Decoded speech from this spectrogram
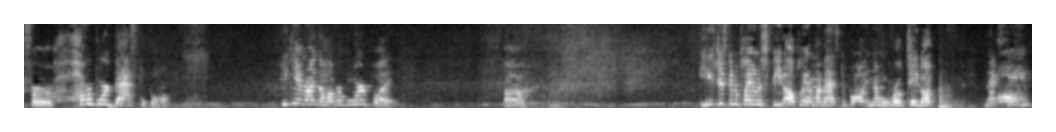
for hoverboard basketball. He can't ride the hoverboard, but uh he's just gonna play on his feet, I'll play on my basketball, and then we'll rotate up next Oh. game.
